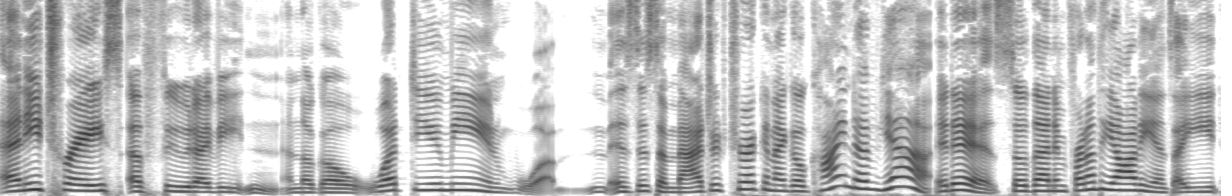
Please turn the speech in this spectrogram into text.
any trace of food I've eaten." And they'll go, "What do you mean? Is this a magic trick?" And I go, "Kind of. Yeah, it is." So then in front of the audience, I eat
